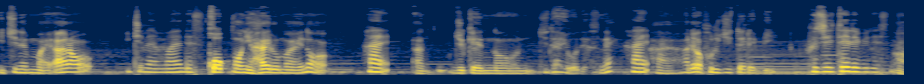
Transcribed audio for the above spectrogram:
1年前。あの1年前です。高校に入る前のはい。あ受験の時代をですね、はい。はい、あれはフジテレビ？フジテレビですね。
